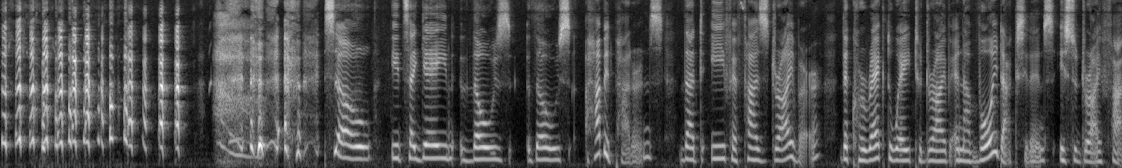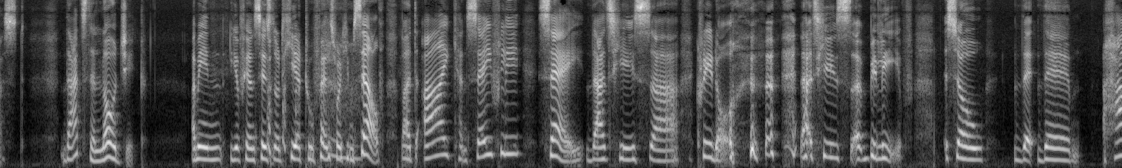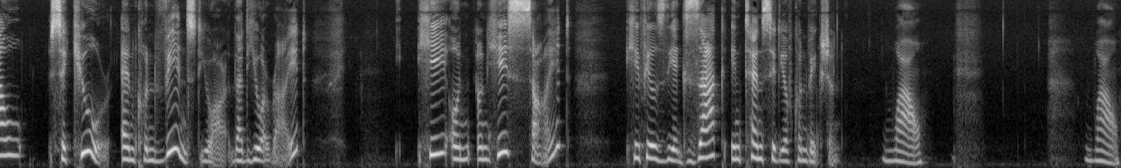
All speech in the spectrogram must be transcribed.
so it's again those those habit patterns that if a fast driver the correct way to drive and avoid accidents is to drive fast. That's the logic. I mean, your fiance is not here to fence for himself, but I can safely say that's his uh, credo, that's his uh, belief. So the the how secure and convinced you are that you are right. He on on his side, he feels the exact intensity of conviction. Wow. Wow.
